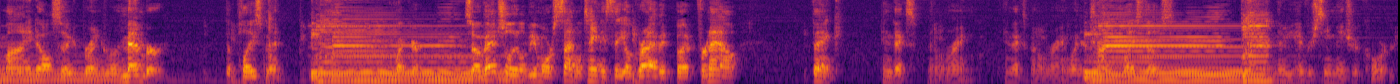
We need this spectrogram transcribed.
mind, also your brain to remember the placement quicker. So eventually it'll be more simultaneous that you'll grab it, but for now, think index, middle, ring, index, middle, ring when you're trying to place those. And there you have your C major chord.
